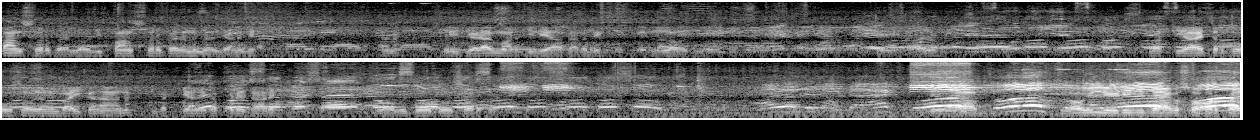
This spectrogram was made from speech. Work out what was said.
500 ਰੁਪਏ। ਲਓ ਜੀ 500 ਰੁਪਏ ਤੁਹਾਨੂੰ ਮਿਲ ਜਾਣਗੇ। ਹੈਨਾ? ਤੁਸੀਂ ਜਿਹੜਾ ਵੀ ਮਰਜ਼ੀ ਲਿਆ ਸਕਦੇ। ਲਓ ਜੀ। ਬਾਕੀ ਆ ਇੱਧਰ 200 ਜਿਵੇਂ ਬਾਈ ਕਹਿੰਦਾ ਹਨਾ? ਬੱਚਿਆਂ ਦੇ ਕੱਪੜੇ ਸਾਰੇ। ਲਓ ਵੀ 2 200 ਰੁਪਏ। ਤੇ ਲਓ ਜੀ ਲੇਡੀਜ਼ ਬੈਗ 100 ਰੁਪਏ।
